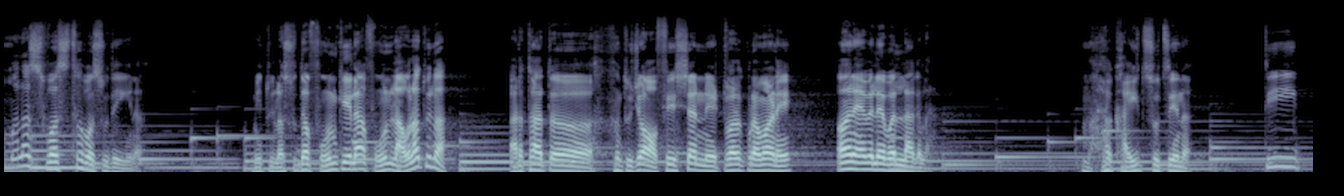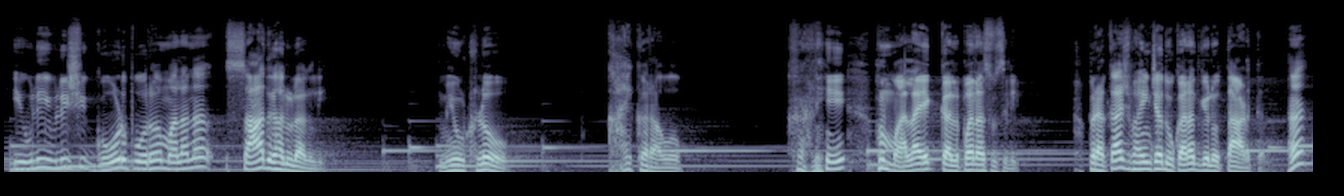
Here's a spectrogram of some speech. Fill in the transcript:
मला स्वस्थ बसू देईना. मी तुला सुद्धा फोन केला फोन लावला तुला. अर्थात तुझ्या ऑफिसच्या नेटवर्कप्रमाणे अनअवेलेबल लागला. मला काहीच सुचेना. ती इवली इवलीशी गोड पोरं मला ना साथ घालू लागली. मी उठलो. काय करावं? आणि मला एक कल्पना सुचली. प्रकाशभाईंच्या दुकानात गेलो ताडकन. हा?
